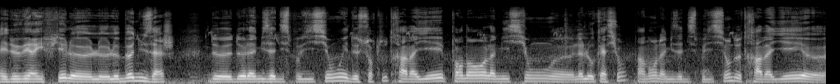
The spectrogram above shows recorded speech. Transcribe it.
et de vérifier le, bon usage de, la mise à disposition et de surtout travailler pendant la mission, la location, pardon, la mise à disposition de travailler euh,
